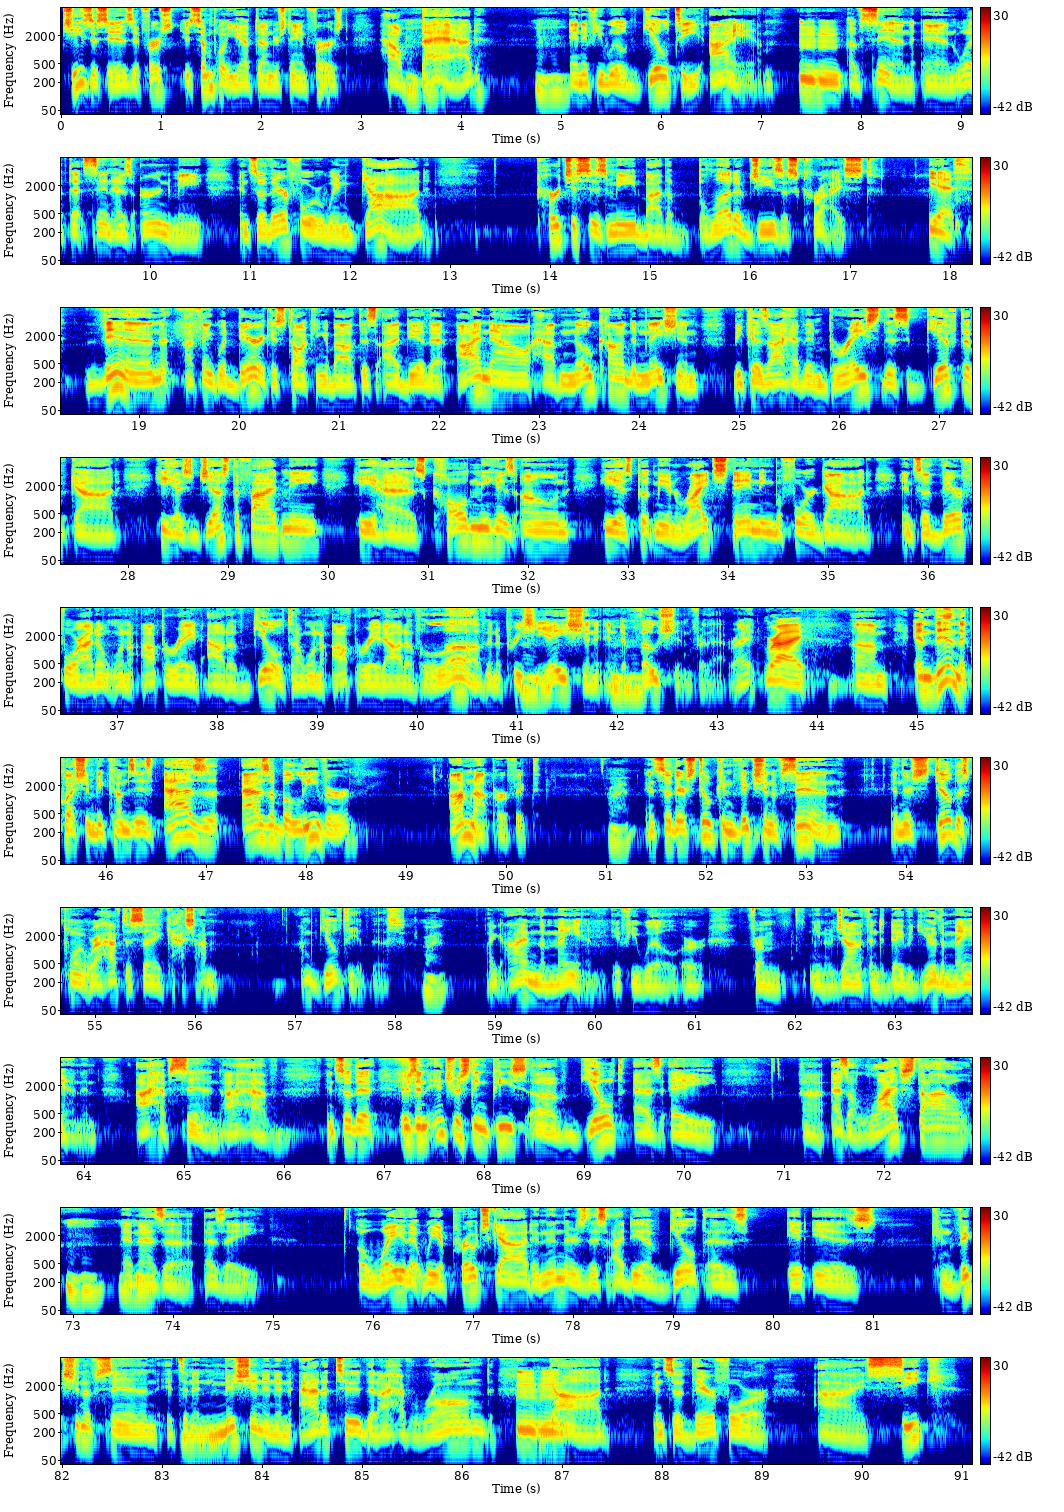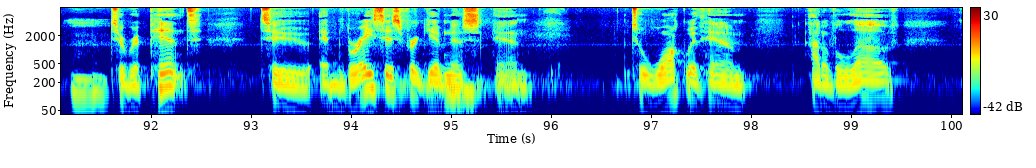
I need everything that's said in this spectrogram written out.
jesus is at first at some point you have to understand first how mm-hmm. bad mm-hmm. and if you will guilty i am mm-hmm. of sin and what that sin has earned me and so therefore when god purchases me by the blood of Jesus Christ, yes, then I think what Derek is talking about this idea that I now have no condemnation because I have embraced this gift of God. He has justified me, He has called me His own, He has put me in right standing before God. And so, therefore, I don't want to operate out of guilt. I want to operate out of love and appreciation mm-hmm. and mm-hmm. devotion for that, right? Right. Um, and then the question becomes is as a, as a believer, I'm not perfect. Right. And so there's still conviction of sin, and there's still this point where I have to say, gosh, I'm I'm guilty of this. Right. Like I am the man, if you will, or from, you know, Jonathan to David, you're the man and I have sinned. I have and so the, there's an interesting piece of guilt as a uh, as a lifestyle mm-hmm, mm-hmm. and as a as a a way that we approach God, and then there's this idea of guilt as it is conviction of sin. It's an admission and an attitude that I have wronged mm-hmm. God, and so therefore I seek mm-hmm. to repent, to embrace His forgiveness, and to walk with Him out of love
